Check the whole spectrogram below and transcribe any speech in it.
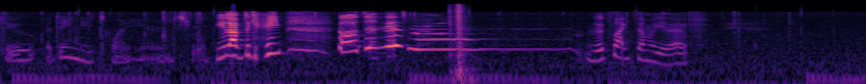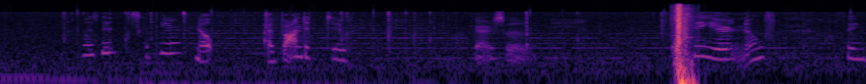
two. I think needs one here in this room. You left the game. Oh, it's in this room. Looks like somebody left. Was it this computer? Nope. I found it too. There's a. See here, no thing.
